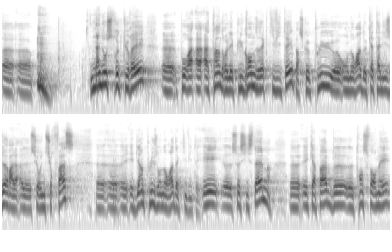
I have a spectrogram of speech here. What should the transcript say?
euh, euh, nanostructurées euh, pour atteindre les plus grandes activités, parce que plus on aura de catalyseurs sur une surface, et bien plus on aura d'activité. Et ce système est capable de transformer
